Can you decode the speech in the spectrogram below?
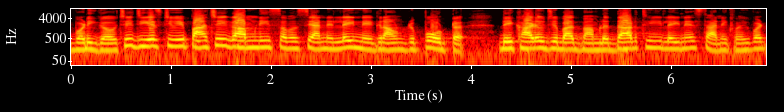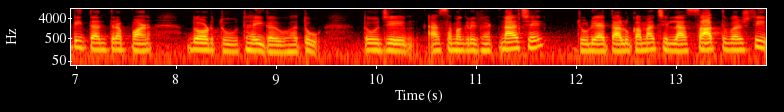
વળી ગયો છે. જીએસટીએ પાંચેય ગામની સમસ્યાને લઈને ગ્રાઉન્ડ રિપોર્ટ દેખાડ્યો જે બાદ મામલતદારથી લઈને સ્થાનિક વહીવટી તંત્ર પણ દોડતું થઈ ગયું હતું. તો જે આ સમગ્ર ઘટના છે જોડિયા તાલુકામાં છેલ્લા સાત વર્ષથી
